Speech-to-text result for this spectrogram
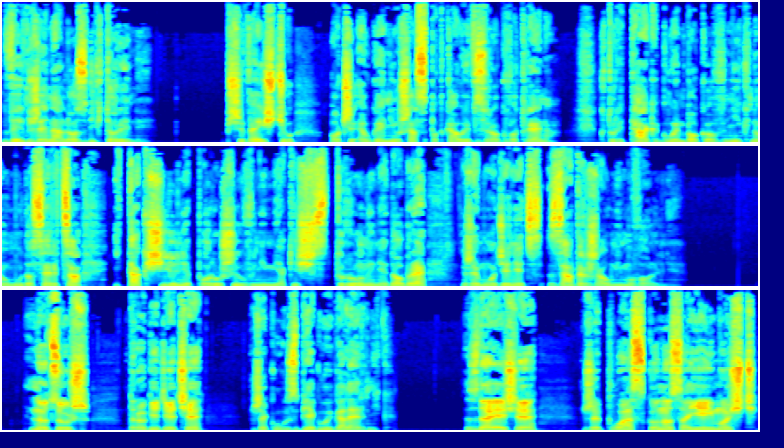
wywrze na los Wiktoryny. Przy wejściu oczy Eugeniusza spotkały wzrok Wotrena, który tak głęboko wniknął mu do serca i tak silnie poruszył w nim jakieś struny niedobre, że młodzieniec zadrżał mimowolnie. No cóż, drogie dziecię, rzekł zbiegły galernik. Zdaje się, że płaskonosa jejmość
